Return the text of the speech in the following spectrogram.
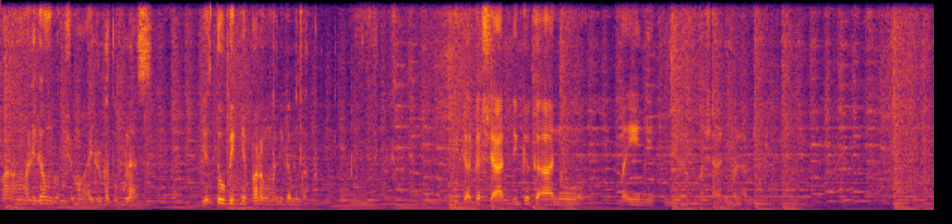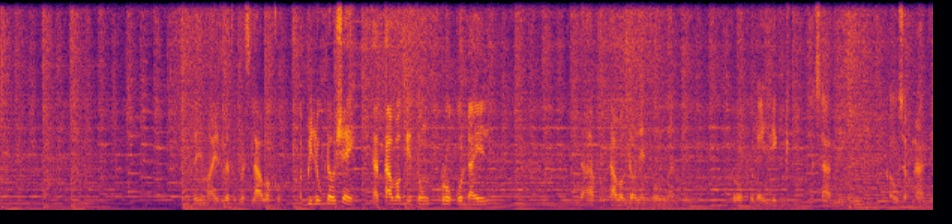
Parang maligamgam siya mga idol katuklas. Yung tubig niya parang maligamgam. Hindi kaga siya, hindi kagaano mainit, hindi na masyado malamig. Ito yung mga idol katuklas lawak ko. Pabilog daw siya eh. Tatawag itong crocodile. Na tawag daw nitong ano, crocodile lake na sabi kausap natin.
